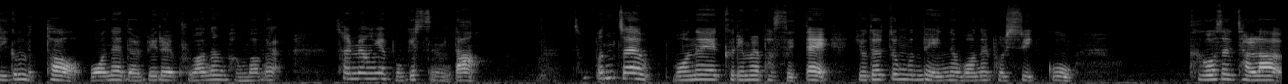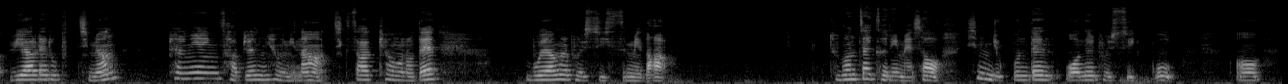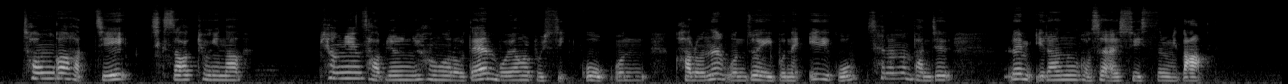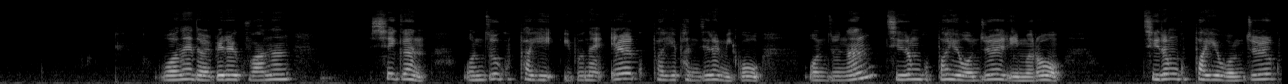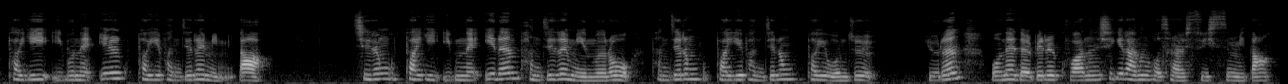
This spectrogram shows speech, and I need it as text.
지금부터 원의 넓이를 구하는 방법을 설명해 보겠습니다. 첫 번째 원의 그림을 봤을 때 여덟 등분되어 있는 원을 볼 수 있고 그것을 잘라 위아래로 붙이면 평행 사변형이나 직사각형으로 된 모양을 볼 수 있습니다. 두 번째 그림에서 16분 된 원을 볼 수 있고 어, 처음과 같이 직사각형이나 평행사변형으로 된 모양을 볼 수 있고 원, 가로는 원조의 2분의 1이고 세로는 반지름이라는 것을 알 수 있습니다. 원의 넓이를 구하는 식은 원주 곱하기 2분의 1 곱하기 반지름이고 원주는 지름 곱하기 원주율이므로 지름 곱하기 원주율 곱하기 2분의 1 곱하기 반지름입니다. 지름 곱하기 2분의 1은 반지름이므로 반지름 곱하기 반지름 곱하기 원주율은 원의 넓이를 구하는 식이라는 것을 알 수 있습니다.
